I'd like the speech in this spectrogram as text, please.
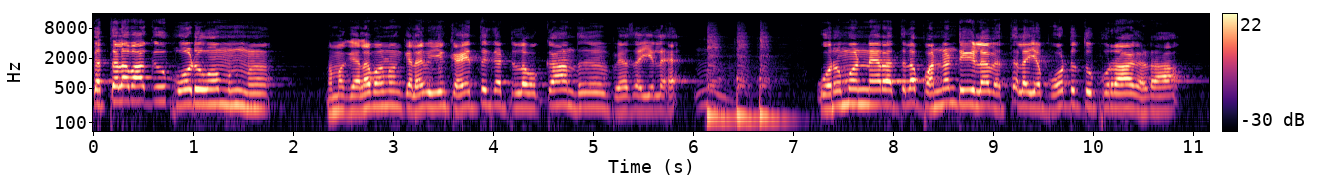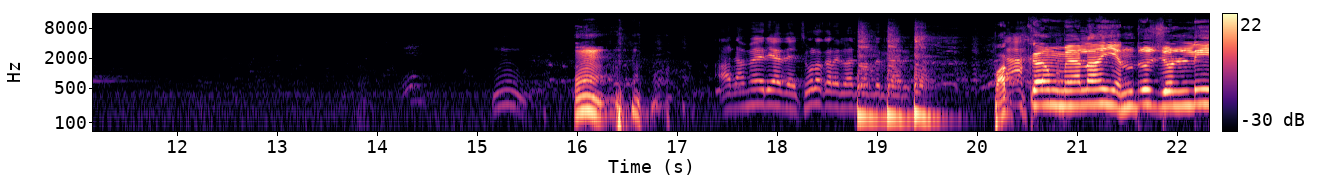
வெத்தலை வாக்கு போடுவோம்னு. நம்ம கிளவனும் கிளவியும் கயத்து கட்டில் உட்காந்து பேசையில். ஒரு மணி நேரத்தில் பன்னெண்டு கிலோ வெத்தலைய போட்டு துப்புறாகடா ம். மாதிரி அதை சூளக்கரையிலேருந்து வந்திருக்காரு. பக்கம் மேளம் என்று சொல்லி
